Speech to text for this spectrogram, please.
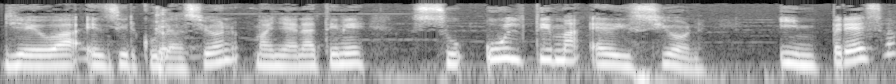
lleva en circulación. Mañana tiene su última edición impresa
